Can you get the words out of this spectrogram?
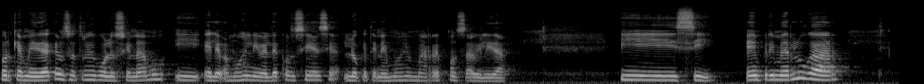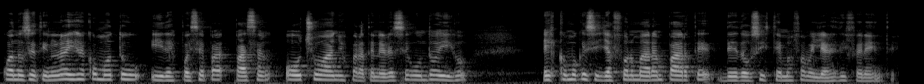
porque a medida que nosotros evolucionamos y elevamos el nivel de conciencia, lo que tenemos es más responsabilidad. Y sí, en primer lugar, cuando se tiene una hija como tú y después se pa pasan ocho años para tener el segundo hijo, es como que si ya formaran parte de dos sistemas familiares diferentes.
